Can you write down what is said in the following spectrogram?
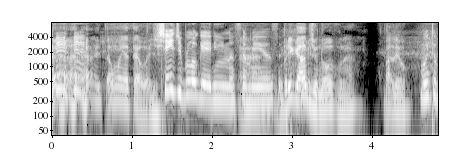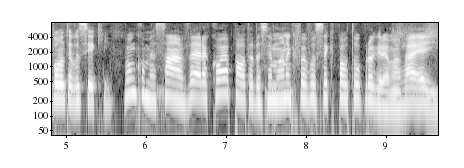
então aí até hoje. Cheio de blogueirinho nessa é, mesa. Obrigado de novo, né? Valeu. Muito bom ter você aqui. Vamos começar? Vera, qual é a pauta da semana que foi você que pautou o programa? Vai aí.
